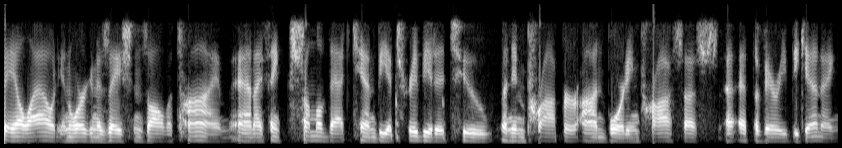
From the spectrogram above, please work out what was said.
fail out in organizations all the time, and I think some of that can be attributed to an improper onboarding process at the very beginning.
